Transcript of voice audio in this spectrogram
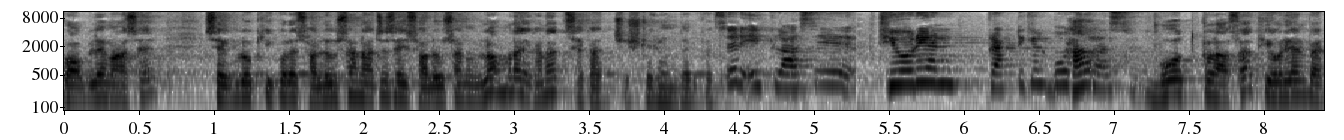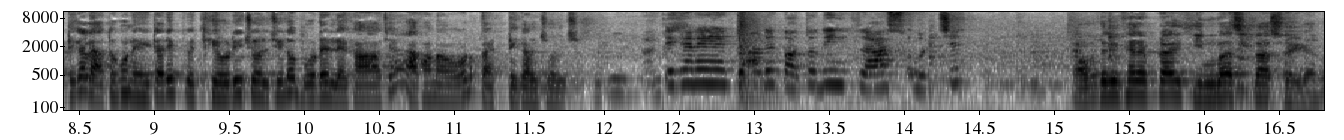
প্রবলেম আসে? সেগুলো কি করে সলিউশন আছে? সেই সলিউশনগুলো আমরা এখানে শেখাচ্ছি স্টুডেন্টদেরকে স্যার এই ক্লাসে থিওরি অ্যান্ড প্র্যাকটিক্যাল বোথ হ্যাঁ ক্লাস বোথ ক্লাস হয়। থিওরি অ্যান্ড প্র্যাকটিক্যাল এতক্ষণ এইটারই থিওরি চলছিল বোর্ডে লেখা আছে। এখন আবার প্র্যাকটিক্যাল চলছে। এখানে তোমাদের কতদিন ক্লাস হচ্ছে? আমাদের এখানে প্রায় তিন মাস ক্লাস হয়ে গেল।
